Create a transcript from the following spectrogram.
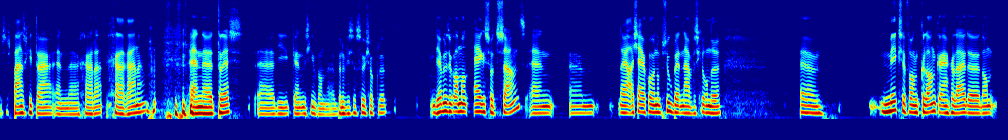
Spaanse gitaar en gara, garana en tres, eh, die kent misschien van eh Beneficio Social Club. Die hebben natuurlijk allemaal een eigen soort sound en ehm, nou ja, als jij gewoon op zoek bent naar verschillende ehm, mixen van klanken en geluiden, dan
